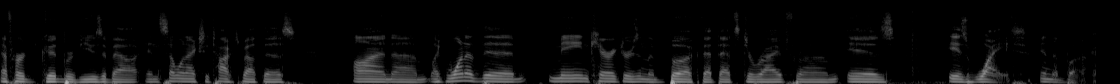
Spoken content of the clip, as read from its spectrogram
I've heard good reviews about. And someone actually talked about this on um, like one of the main characters in the book that that's derived from is is white in the book,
